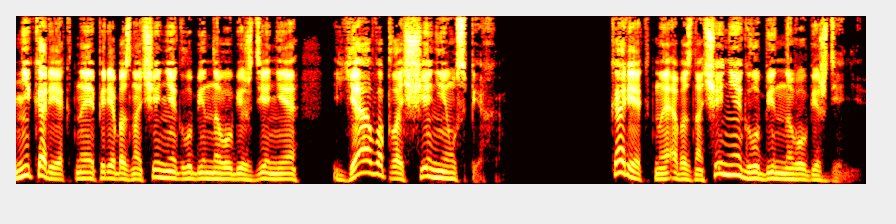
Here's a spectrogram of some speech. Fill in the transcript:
некорректное переобозначение глубинного убеждения «я воплощение успеха». Корректное обозначение глубинного убеждения.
